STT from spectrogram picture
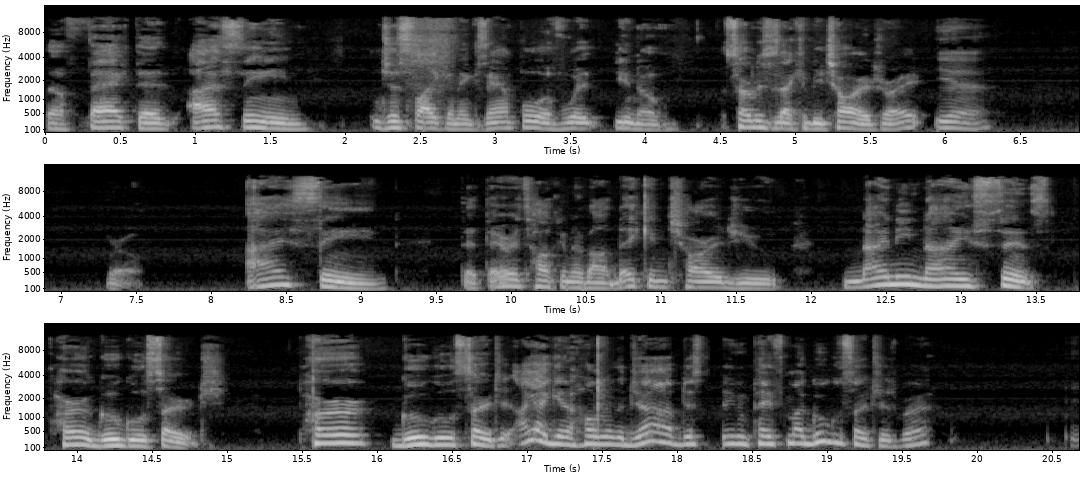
The fact that I've seen just like an example of what you know services that can be charged, right? Yeah. Bro, I seen that they were talking about they can charge you 99 cents per Google search. Per Google search. I gotta get a whole other job just to even pay for my Google searches, bro.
